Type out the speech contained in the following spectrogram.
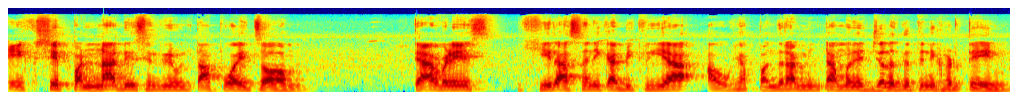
एकशे पन्नास डिग्री सेंटीग्रेड तापवायचं. त्यावेळेस ही रासायनिक अभिक्रिया अवघ्या पंधरा मिनटामध्ये जलदगतीने घडते.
